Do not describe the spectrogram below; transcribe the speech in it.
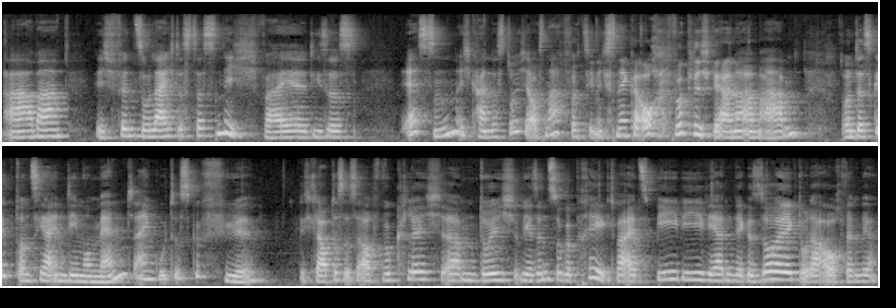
Aber ich finde, so leicht ist das nicht, weil dieses Essen, ich kann das durchaus nachvollziehen. Ich snacke auch wirklich gerne am Abend und das gibt uns ja in dem Moment ein gutes Gefühl. Ich glaube, das ist auch wirklich ähm, durch, wir sind so geprägt, weil als Baby werden wir gesäugt oder auch wenn wir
